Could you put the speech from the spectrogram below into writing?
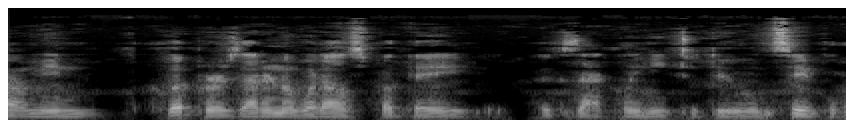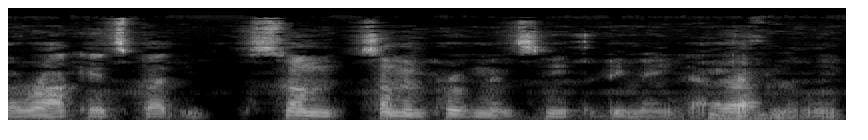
I mean, Clippers, I don't know what else but they exactly need to do, and same for the Rockets, but some some improvements need to be made, uh, Yeah. definitely.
